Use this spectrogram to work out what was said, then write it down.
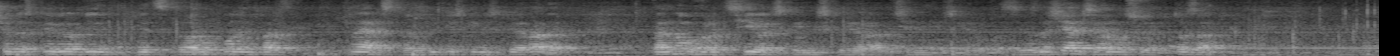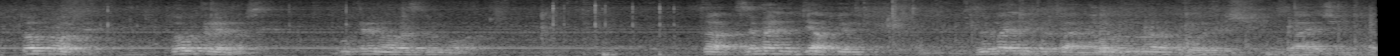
щодо співробітництва у партнерства з Львівської міської ради та Новгород-Сіверської міської ради Чернігівської області. Визначаємося, голосуємо. Хто за? Хто проти? Хто утримався? Утрималась другого. Так, земельні дякуємо. Земельні питання. Володимир Анатолійович Зайченко.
